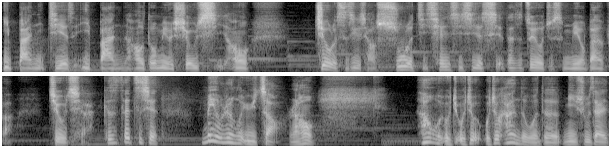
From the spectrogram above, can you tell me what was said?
一班接着一班，然后都没有休息，然后救了十几个小时，输了几千 CC 的血，但是最后就是没有办法救起来。可是，在之前没有任何预兆，然后。然后我我就我就我就看着我的秘书在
